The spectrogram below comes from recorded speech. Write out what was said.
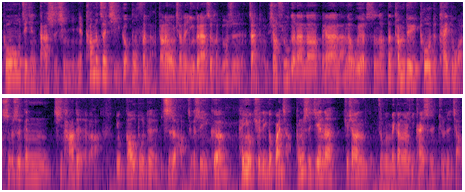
脱欧这件大事情里面，他们这几个部分呢，当然我们晓得英格兰是很多是赞同的，像苏格兰呢、北爱尔兰呢、威尔斯呢，那他们对于脱欧的态度啊，是不是跟其他的人啊？有高度的一致哈，这个是一个很有趣的一个观察。同时间呢，就像朱文贝刚刚一开始就是讲，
